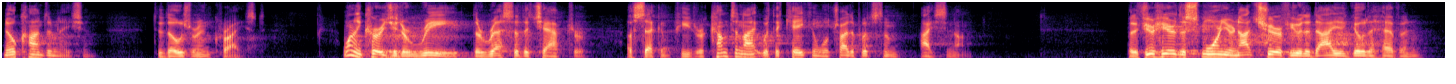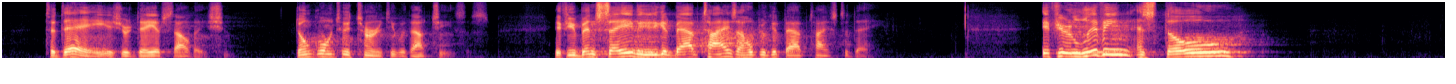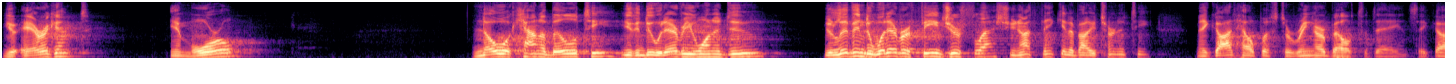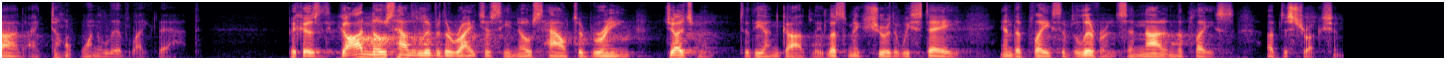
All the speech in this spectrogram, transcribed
No condemnation to those who are in Christ. I want to encourage you to read the rest of the chapter of 2 Peter. Come tonight with the cake and we'll try to put some icing on it. But if you're here this morning, you're not sure if you were to die, you'd go to heaven. Today is your day of salvation. Don't go into eternity without Jesus. If you've been saved and you get baptized, I hope you'll get baptized today. If you're living as though you're arrogant, immoral, no accountability, you can do whatever you want to do, you're living to whatever feeds your flesh, you're not thinking about eternity, may God help us to ring our bell today and say, God, I don't want to live like that. Because God knows how to deliver the righteous, He knows how to bring judgment to the ungodly. Let's make sure that we stay in the place of deliverance and not in the place of destruction.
